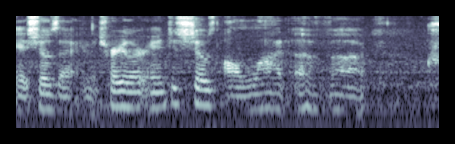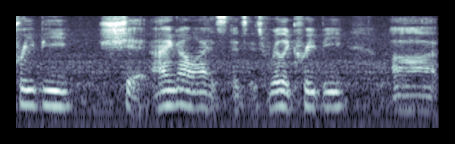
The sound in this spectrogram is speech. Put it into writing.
It shows that in the trailer, and it just shows a lot of uh, creepy shit. I ain't gonna lie, it's it's, it's really creepy. Uh,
